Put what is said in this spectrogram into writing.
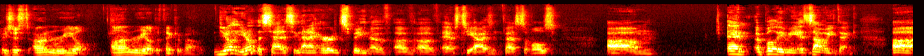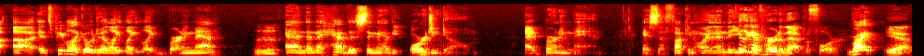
It's just unreal. Unreal to think about. You know, you know the saddest thing that I heard. Speaking of of, of STIs and festivals, um, and uh, believe me, it's not what you think. Uh, uh, it's people that go to like like like Burning Man, Mm-hmm. and then they have this thing. They have the orgy dome at Burning Man. It's the fucking or and then I you feel like I've heard of that before. right Yeah.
